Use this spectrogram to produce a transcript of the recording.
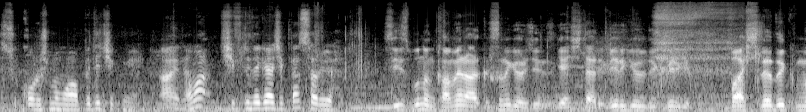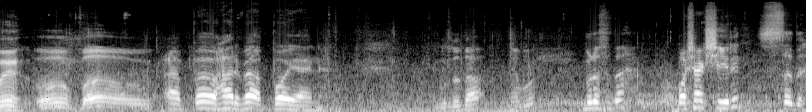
su konuşma muhabbeti çıkmıyor. Aynen. Ama çiftliğde gerçekten sarıyor. Siz bunun kamera arkasını göreceksiniz gençler. Bir güldük bir gü- Başladık mı? Oh wow. Apo harbi apo yani. Burada da ne bu? Burası da Başakşehir'in stadı.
